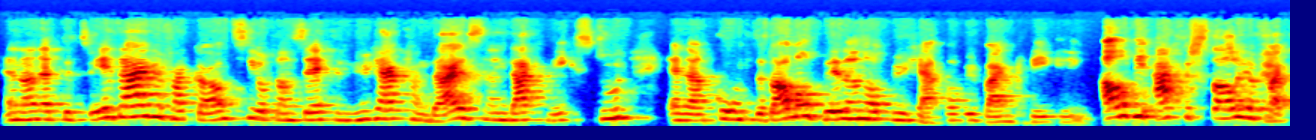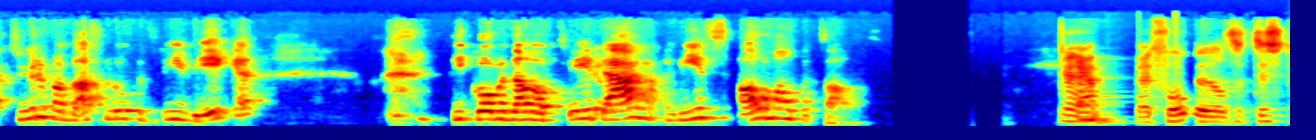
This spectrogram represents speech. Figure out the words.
En dan heb je twee dagen vakantie, of dan zeg je, nu ga ik vandaag eens een dag niks doen. En dan komt het allemaal binnen op je, op je bankrekening. Al die achterstallige Ja. facturen van de afgelopen drie weken, die komen dan op twee dagen ineens allemaal betaald. ja, bijvoorbeeld. Het is,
